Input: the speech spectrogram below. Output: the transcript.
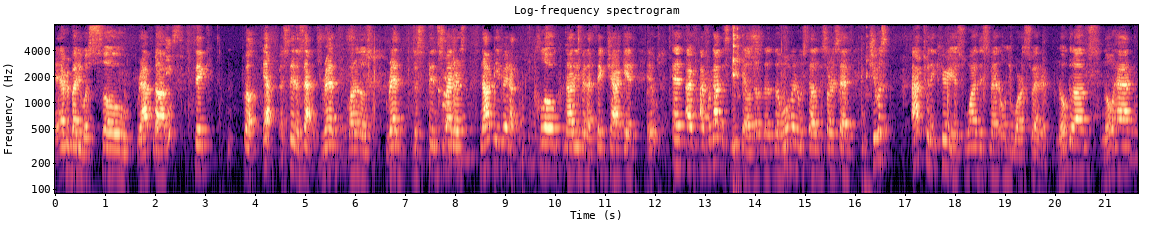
And everybody was so wrapped Like up, this? thick. Well, yeah, as thin as that. It's red, one of those red, just thin sweaters. Not even a cloak, not even a thick jacket. It, and I, I forgot this detail. The, the, the woman who was telling the story said she was actually curious why this man only wore a sweater. No gloves, no hat,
